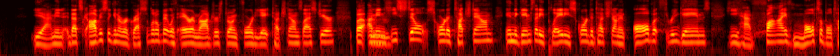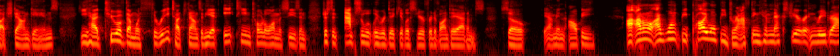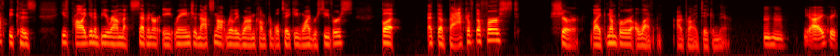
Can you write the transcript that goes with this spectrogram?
Yeah, I mean, that's obviously going to regress a little bit with Aaron Rodgers throwing 48 touchdowns last year. But I mean, mm-hmm. he still scored a touchdown in the games that he played. He scored a touchdown in all but three games. He had five multiple touchdown games. He had two of them with three touchdowns, and he had 18 total on the season. Just an absolutely ridiculous year for Davante Adams. So, yeah, I mean, I'll be I, I don't know. I won't be probably won't be drafting him next year in redraft because he's probably going to be around that seven or eight range, and that's not really where I'm comfortable taking wide receivers. But at the back of the first, sure, like number eleven, I'd probably take him there. Mm-hmm. Yeah, I agree.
